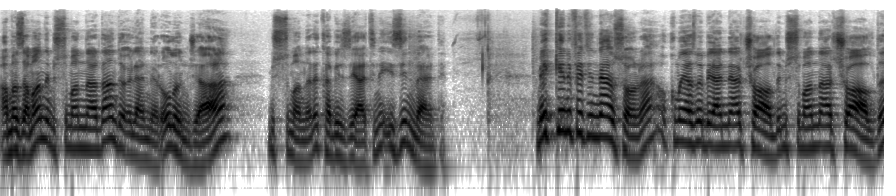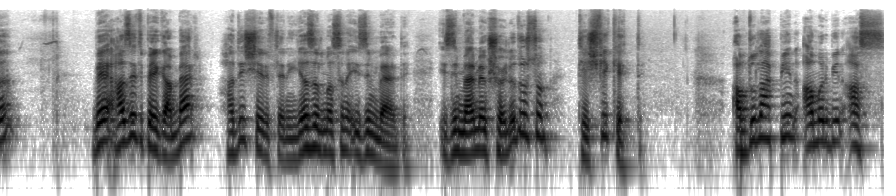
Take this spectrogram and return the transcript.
Ama zamanla Müslümanlardan da ölenler olunca Müslümanlara kabir ziyaretine izin verdi. Mekke'nin fethinden sonra okuma yazma bilenler çoğaldı, Müslümanlar çoğaldı ve Hz. Peygamber hadis-i şeriflerin yazılmasına izin verdi. İzin vermek şöyle dursun, teşvik etti. Abdullah bin Amr bin As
